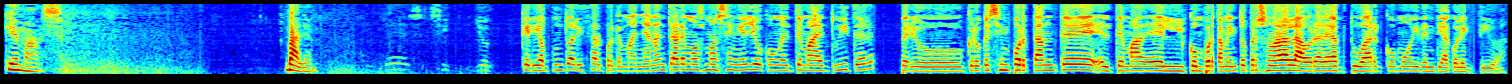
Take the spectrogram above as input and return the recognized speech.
¿Qué más? Vale. Yo quería puntualizar, porque mañana entraremos más en ello con el tema de Twitter, pero creo que es importante el tema del comportamiento personal a la hora de actuar como identidad colectiva.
